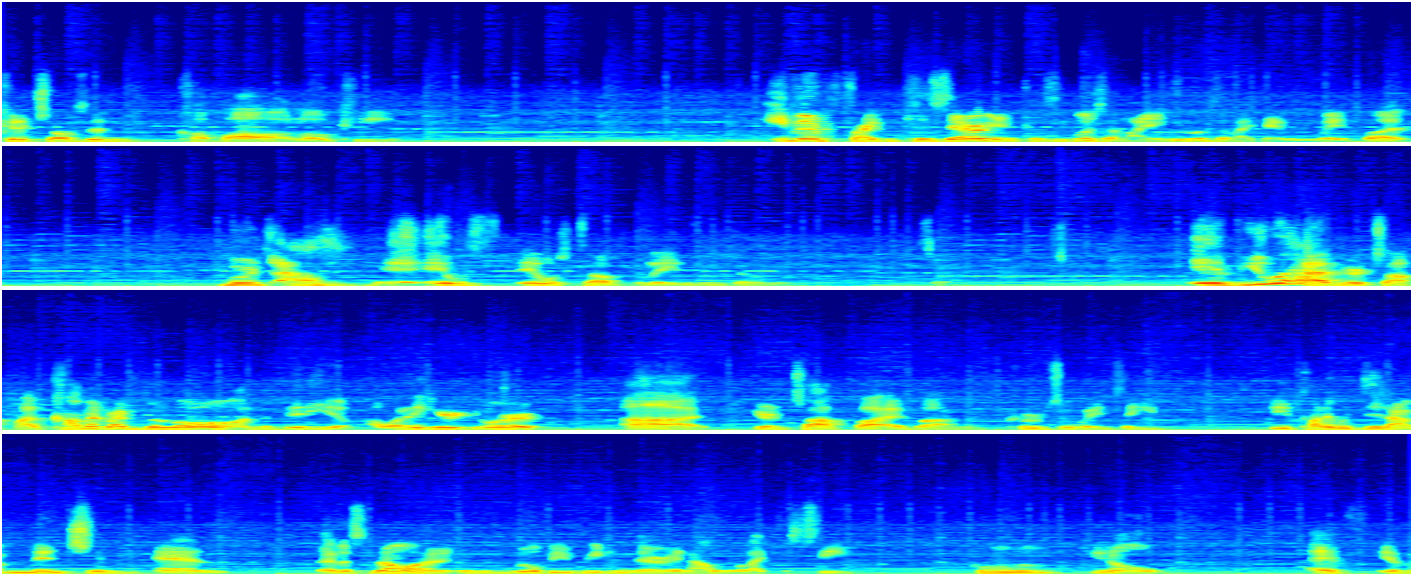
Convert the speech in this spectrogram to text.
Could have chosen Cabal, low key even Frankie Kazarian because he was a light he was a light heavyweight, but we're uh, it, it was it was tough, ladies and gentlemen. So if you have your top five, comment right below on the video. I want to hear your uh your top five um, cruiserweights that you you probably we did not mention, and let us know, and we'll be reading there, and I would like to see who you know if if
